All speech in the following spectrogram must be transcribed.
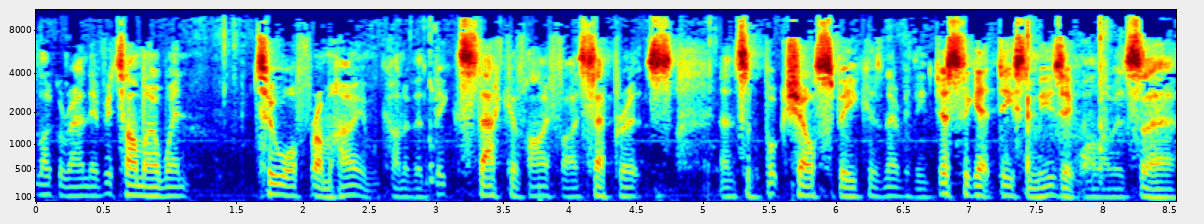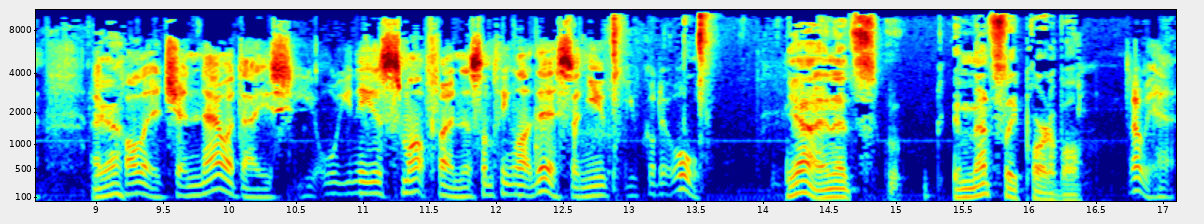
lug around every time I went to or from home, kind of a big stack of hi-fi separates and some bookshelf speakers and everything, just to get decent music while I was uh, at Yeah. college. And nowadays, you, all you need is a smartphone or something like this, and you've you've got it all. Yeah, and it's immensely portable. Oh yeah,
